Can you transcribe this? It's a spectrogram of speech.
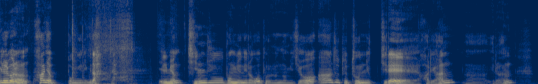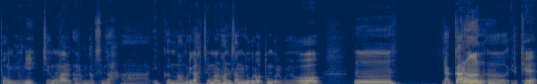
1번은 환엽복륜입니다. 자, 일명 진주복륜이라고 부르는 놈이죠. 아주 두터운 육질의 화려한 어, 이런 복륜이 정말 아름답습니다. 아, 이끝 마무리가 정말 환상적으로 둥글고요. 음, 약간은 어, 이렇게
